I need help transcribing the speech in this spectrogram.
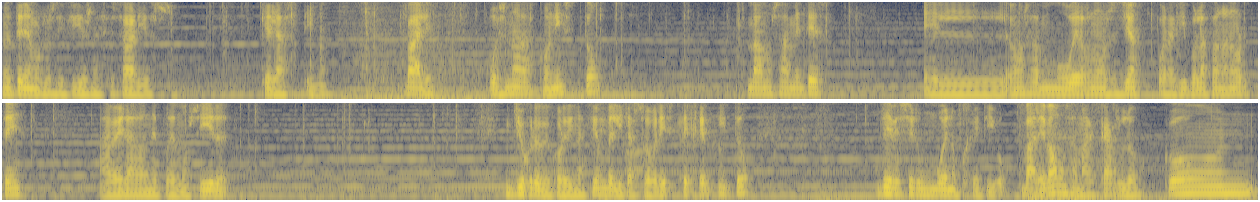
No tenemos los edificios necesarios. Qué lástima. Vale, pues nada, con esto vamos a meter el... Vamos a movernos ya por aquí, por la zona norte. A ver a dónde podemos ir. Yo creo que coordinación bélica sobre este ejército debe ser un buen objetivo. Vale, vamos a marcarlo con...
